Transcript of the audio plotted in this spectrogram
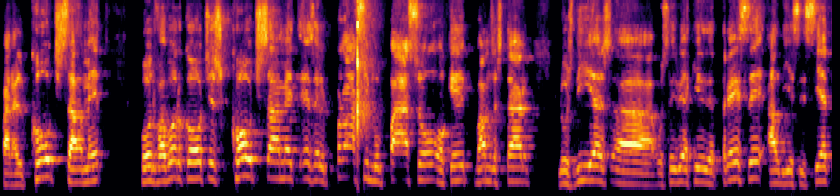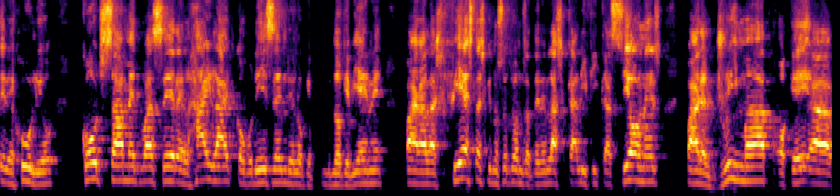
para el Coach Summit por favor, coaches, Coach Summit es el próximo paso, ¿ok? Vamos a estar los días, uh, usted ve aquí, de 13 al 17 de julio. Coach Summit va a ser el highlight, como dicen, de lo que, lo que viene para las fiestas que nosotros vamos a tener, las calificaciones para el Dream Up, ¿ok? Uh,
